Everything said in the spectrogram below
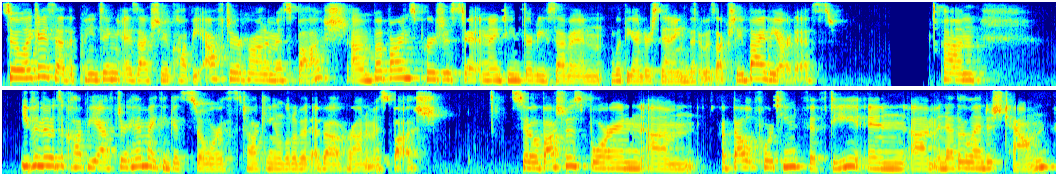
So like I said, the painting is actually a copy after Hieronymus Bosch, um, but Barnes purchased it in 1937 with the understanding that it was actually by the artist. Um, even though it's a copy after him, I think it's still worth talking a little bit about Hieronymus Bosch. So Bosch was born um, about 1450 in um, a Netherlandish town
